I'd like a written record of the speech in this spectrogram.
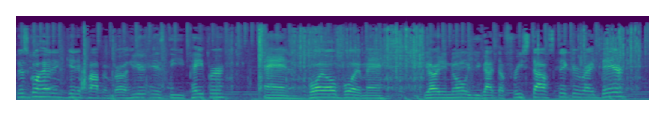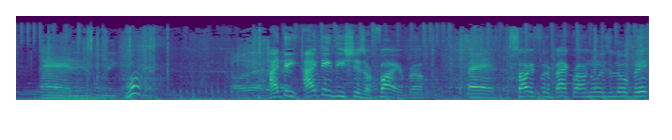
Let's go ahead and get it popping, bro. Here is the paper. And boy, oh boy, man. You already know you got the freestyle sticker right there. And whoop. I think I think these shits are fire, bro. And sorry for the background noise a little bit.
